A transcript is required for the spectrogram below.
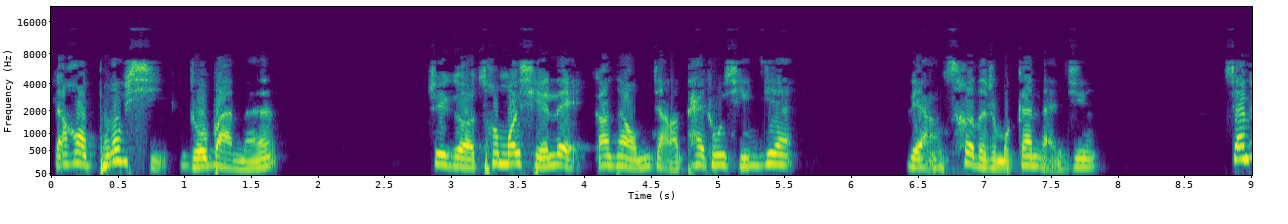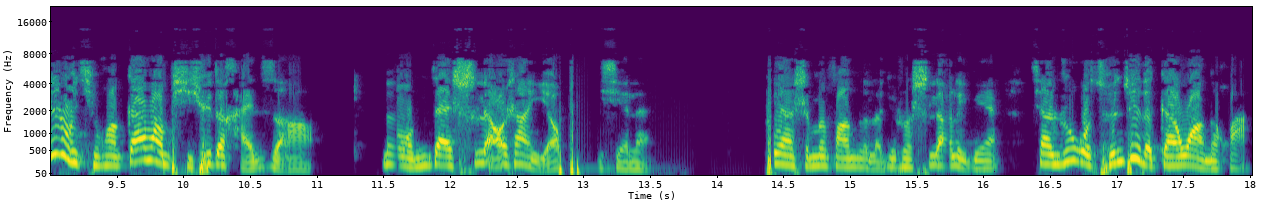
然后补脾揉板门，这个搓摩胁肋。刚才我们讲了太冲行间两侧的什么肝胆经，像这种情况肝旺脾虚的孩子啊，那我们在食疗上也要补一些来。配上什么方子了？就说食疗里边，像如果纯粹的肝旺的话，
